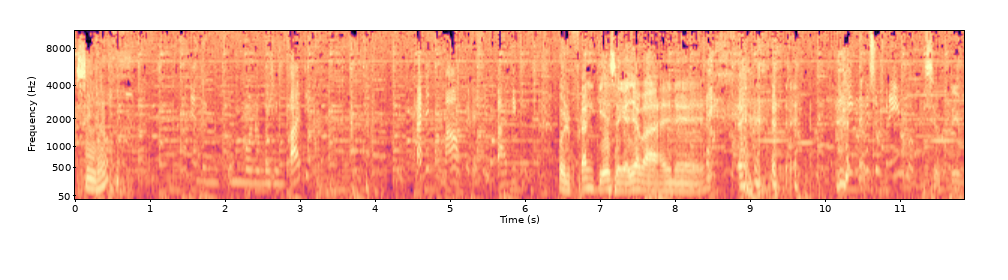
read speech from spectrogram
sí, ¿no? tiene un, un mono muy simpático. Va deformado, pero es simpático. O el Frankie ese que lleva en el. Es su primo. su primo.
